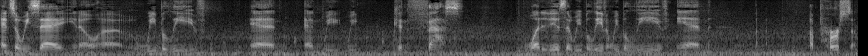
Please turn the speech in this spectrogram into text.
And so we say, you know, uh, we believe, and and we we confess what it is that we believe, and we believe in a person,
